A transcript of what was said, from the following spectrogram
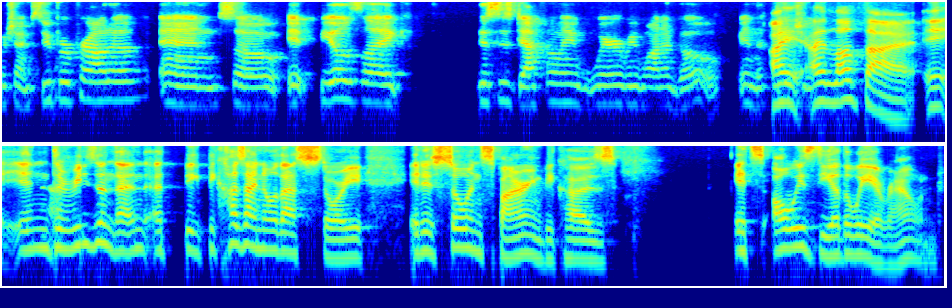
which I'm super proud of. And so it feels like this is definitely where we want to go in the future. I, I love that. And the reason that uh, because I know that story, it is so inspiring because it's always the other way around.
